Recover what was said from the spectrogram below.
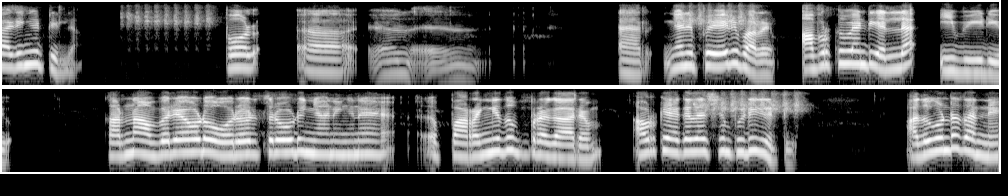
കഴിഞ്ഞിട്ടില്ല. ഇപ്പോൾ ഞാൻ പേര് പറയും. അവർക്ക് വേണ്ടിയല്ല ഈ വീഡിയോ. കാരണം അവരോട് ഓരോരുത്തരോടും ഞാൻ ഏഹ്, പറഞ്ഞത് പ്രകാരം അവർക്ക് ഏകദേശം പിടികിട്ടി അതുകൊണ്ട് തന്നെ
